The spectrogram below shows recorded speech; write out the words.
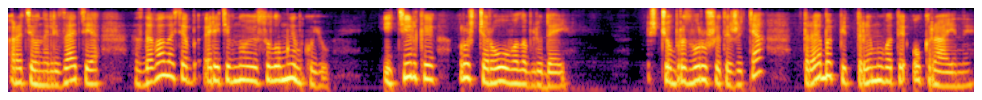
раціоналізація здавалася б рятівною соломинкою і тільки розчаровувала б людей. Щоб розворушити життя, треба підтримувати окраїни.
